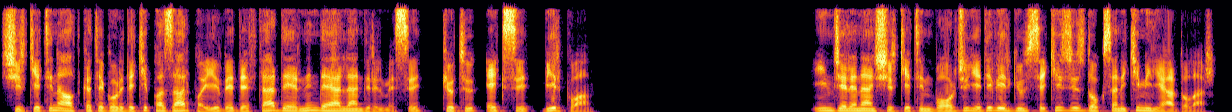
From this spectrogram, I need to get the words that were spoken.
Şirketin alt kategorideki pazar payı ve defter değerinin değerlendirilmesi, kötü, eksi, 1 puan. İncelenen şirketin borcu 7,892 milyar dolar.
